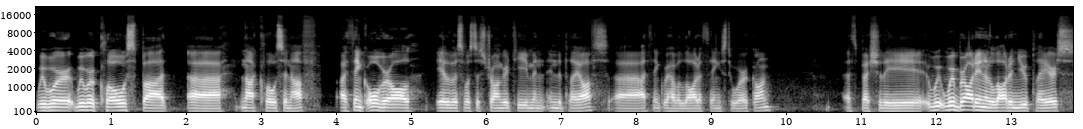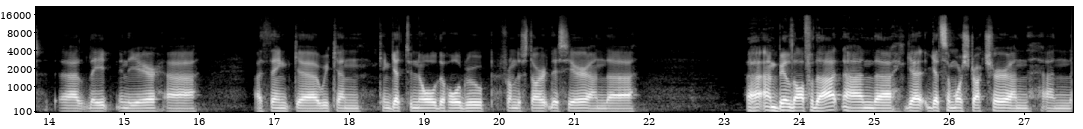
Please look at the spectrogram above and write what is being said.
we were we were close, but uh, not close enough. I think overall, Ilves was the stronger team in, in the playoffs. Uh, I think we have a lot of things to work on especially we, we brought in a lot of new players uh, late in the year. Uh, I think uh, we can can get to know the whole group from the start this year and uh, uh, and build off of that and get get some more structure and and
